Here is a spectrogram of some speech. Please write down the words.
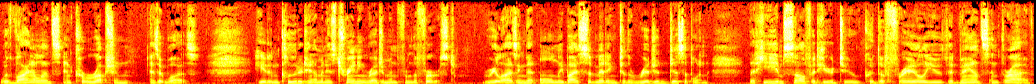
with violence and corruption as it was. He had included him in his training regimen from the first, realizing that only by submitting to the rigid discipline that he himself adhered to could the frail youth advance and thrive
